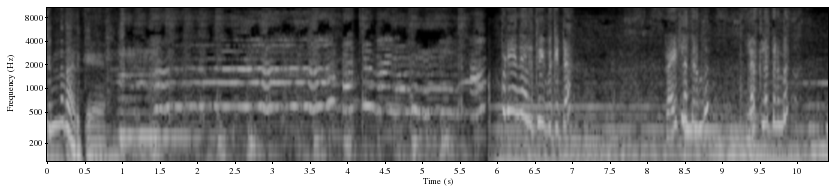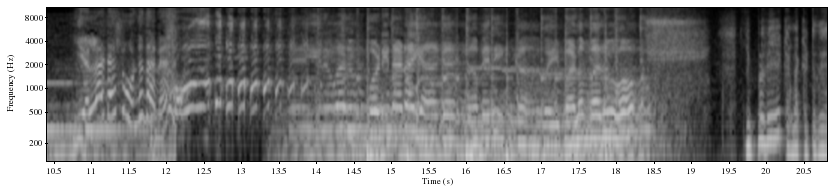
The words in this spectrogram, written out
சின்னதா இருக்கே. இருக்கு இவகிட்ட? ரைட்ல திரும்பு லெஃப்ட்ல திரும்பு. எல்லா டேஷும் ஒண்ணுதானே? இருவரும் பொடி நடையாக அமெரிக்காவை வலம் வருவோம். இப்பவே கண்ணை கட்டுது.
